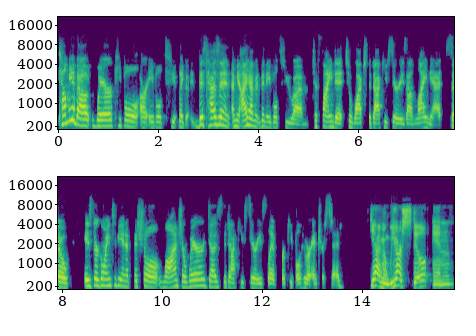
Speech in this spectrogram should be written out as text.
Tell me about where people are able to like this hasn't i mean i haven't been able to um to find it to watch the docu series online yet. So is there going to be an official launch or where does the docu series live for people who are interested yeah, I mean, we are still in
